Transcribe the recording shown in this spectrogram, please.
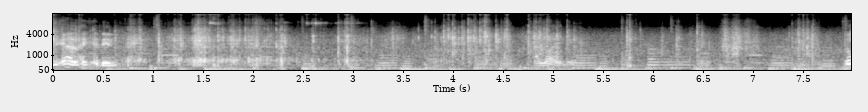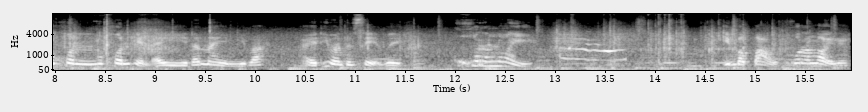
มีอะไรกระเด็นแตก ทุกคนทุกคนเห็นไอ้ด้านในอย่างนี้ปะไอ้ที่มันเป็นเศษเว้ยโคตรอร่อย กินเปล่าๆโคตรอร่อยเลย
